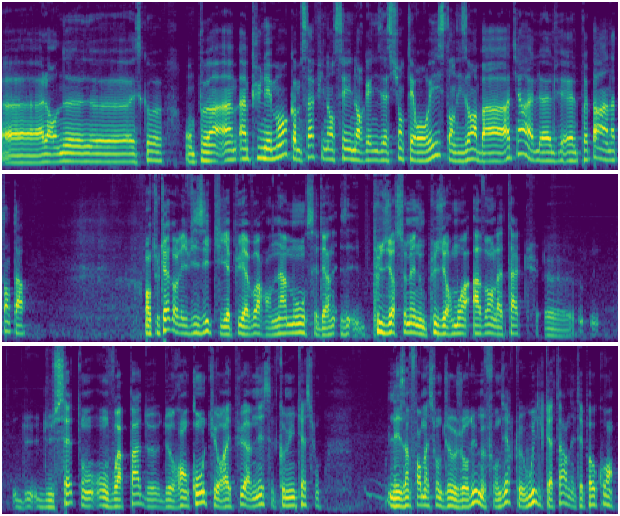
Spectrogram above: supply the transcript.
alors, est-ce qu'on peut impunément, comme ça, financer une organisation terroriste en disant ah, bah, ah tiens, elle, prépare un attentat? En tout cas, dans les visites qu'il y a pu y avoir en amont ces plusieurs semaines ou plusieurs mois avant l'attaque du, 7, on ne voit pas de rencontre qui aurait pu amener cette communication les informations que j'ai aujourd'hui me font dire que oui, le Qatar n'était pas au courant.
